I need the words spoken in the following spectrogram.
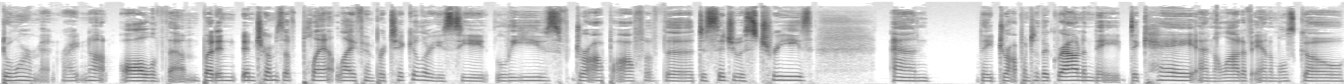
dormant, right? Not all of them, but in, in terms of plant life in particular, you see leaves drop off of the deciduous trees and they drop onto the ground and they decay, and a lot of animals go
